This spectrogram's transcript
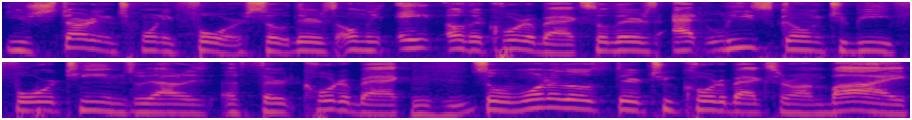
you're starting 24. So there's only eight other quarterbacks. So there's at least going to be four teams without a, a third quarterback. Mm-hmm. So one of those their two quarterbacks are on bye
